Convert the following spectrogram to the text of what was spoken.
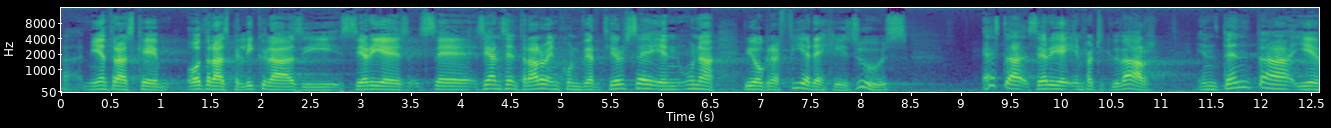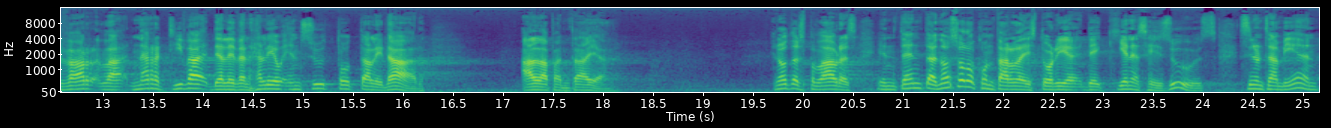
Ah, mientras que otras películas y series se, se, han centrado en convertirse en una biografía de Jesús, esta serie en particular intenta llevar la narrativa del Evangelio en su totalidad a la pantalla. En otras palabras, intenta no solo contar la historia de quién es Jesús, sino también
